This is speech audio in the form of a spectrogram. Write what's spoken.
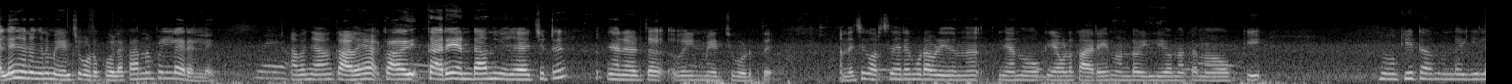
അല്ലേ ഞാൻ അങ്ങനെ മേടിച്ച് കൊടുക്കൂല. കാരണം പിള്ളേരല്ലേ. അപ്പം ഞാൻ കരയ കരയണ്ടാന്ന് വിചാരിച്ചിട്ട് ഞാൻ മേടിച്ചു മേടിച്ച് കൊടുത്ത്. എന്നുവെച്ച് കുറച്ച് നേരം കൂടെ അവിടെ ഇരുന്ന് ഞാൻ നോക്കി അവൾ കരയുന്നുണ്ടോ ഇല്ലയോ എന്നൊക്കെ നോക്കി. നോക്കിയിട്ടാണെന്നുണ്ടെങ്കിൽ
